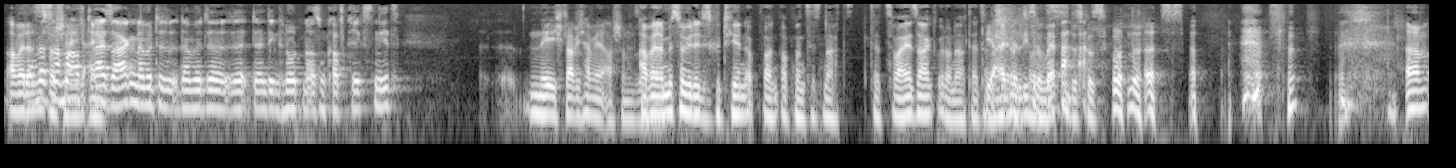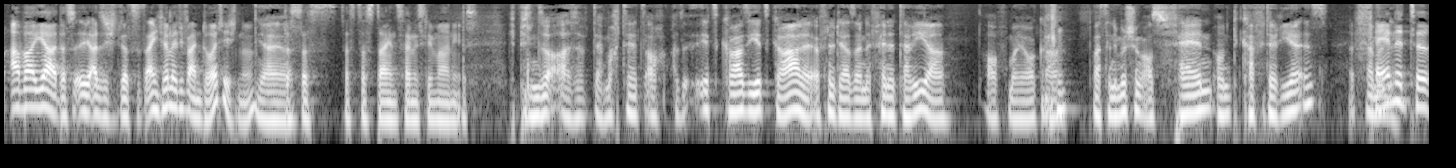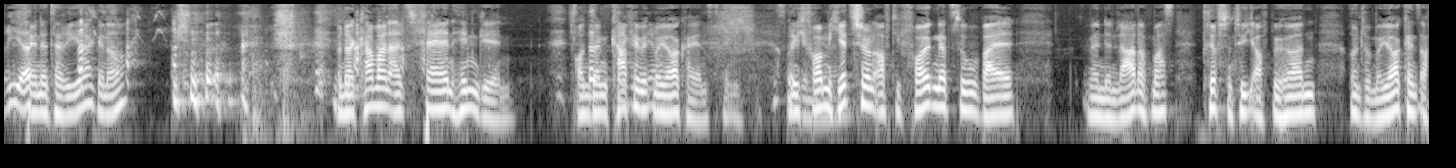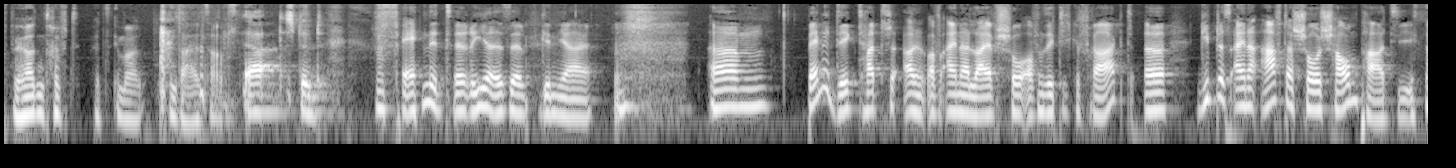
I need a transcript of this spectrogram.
Aber das Wollen wir ist es nochmal auf wahrscheinlich drei sagen, damit du, damit du dann den Knoten aus dem Kopf kriegst, Nils? Nee, ich glaube, ich habe ihn auch schon so. Aber dann müssen wir wieder diskutieren, ob man ob man es jetzt nach der zwei sagt oder nach der drei. die alte Lisa Weapon Diskussion. Das. ähm, aber ja, das, also ich, das ist eigentlich relativ eindeutig, ne? Ja, ja. Dass das, dass das dein Sammy Slimani ist. Ich bin so, also der macht ja jetzt auch, also jetzt quasi jetzt gerade öffnet er seine Faneteria auf Mallorca, was eine Mischung aus Fan und Cafeteria ist. Faneteria? Faneteria, genau. und da kann man als Fan hingehen und dann Kaffee mit. Mallorca Jens trinken. Und ich freue mich jetzt schon auf die Folgen dazu, weil wenn du den Laden aufmachst, triffst du natürlich auf Behörden und wenn Mallorcans auf Behörden trifft, wird's immer unterhaltsam. Ja, das stimmt. Faneteria ist ja genial. Ähm, Benedikt hat auf einer Live-Show offensichtlich gefragt, äh, gibt es eine Aftershow-Schaumparty?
